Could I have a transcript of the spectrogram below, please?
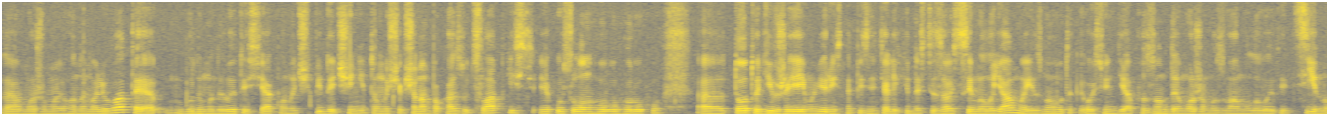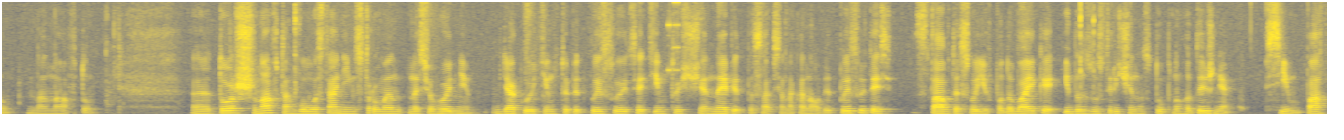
можемо його намалювати, будемо дивитись, як воно чи піде чи ні. Тому що якщо нам показують слабкість якусь лонгового руху, е, то тоді вже є ймовірність на підняття ліквідності за ось цими лоями, і знову таки ось він діапазон, де можемо з вами ловити ціну на нафту. Е, Тож, нафта був останній інструмент на сьогодні. Дякую тим, хто підписується, тим, хто ще не підписався на канал. Підписуйтесь, ставте свої вподобайки і до зустрічі наступного тижня. Всім па!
